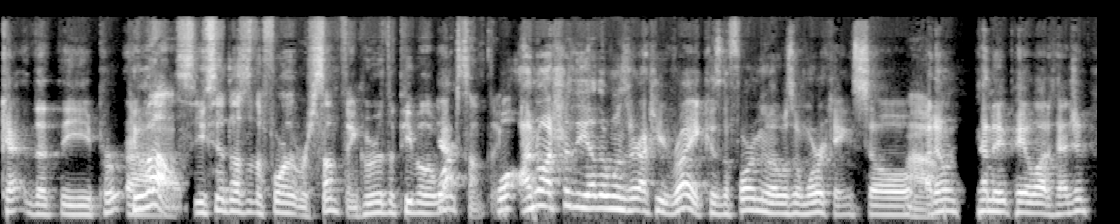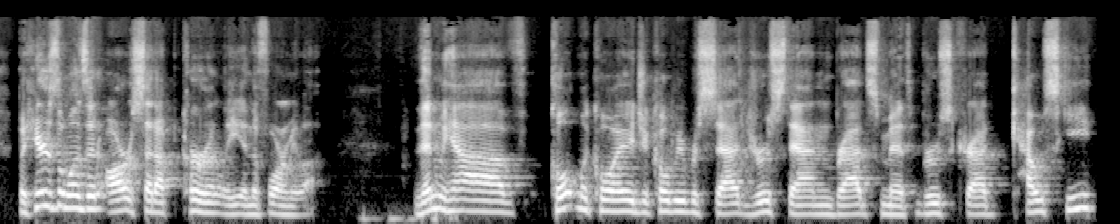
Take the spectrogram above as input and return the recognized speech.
that the uh, who else? You said those are the four that were something. Who are the people that yeah. were something? Well, I'm not sure the other ones are actually right because the formula wasn't working. So oh. I don't tend to pay a lot of attention. But here's the ones that are set up currently in the formula. Then we have Colt McCoy, Jacoby Brissett, Drew Stanton, Brad Smith, Bruce Gradkowski,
